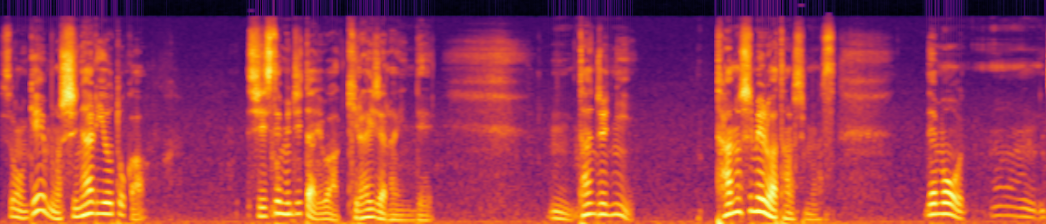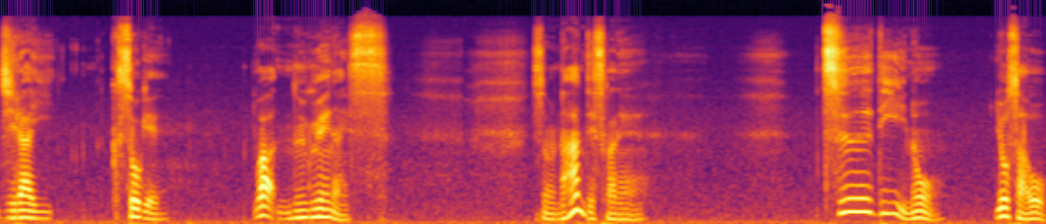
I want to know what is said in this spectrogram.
そのゲームのシナリオとかシステム自体は嫌いじゃないんで、うん、単純に楽しめるは楽しめます。でも、うん、地雷クソゲーは拭えないっす。その何ですかね。2D の良さを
